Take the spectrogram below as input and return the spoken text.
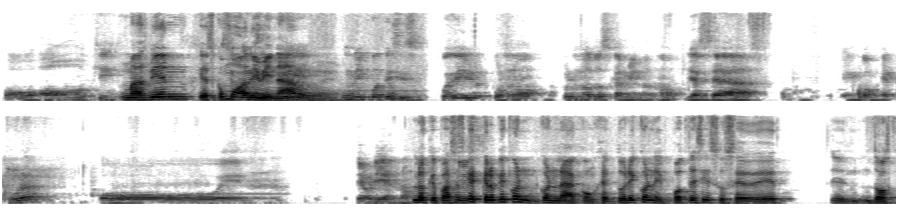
O, oh, ok. Más bien es como adivinar, que. Una hipótesis puede ir por uno, por uno o dos caminos, ¿no? Ya sea en conjetura o en teoría, ¿no? Lo que pasa es que creo que con, con la conjetura y con la hipótesis sucede eh, dos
